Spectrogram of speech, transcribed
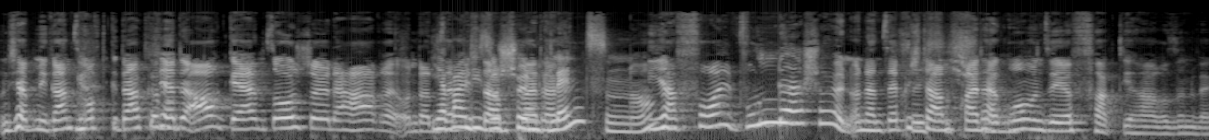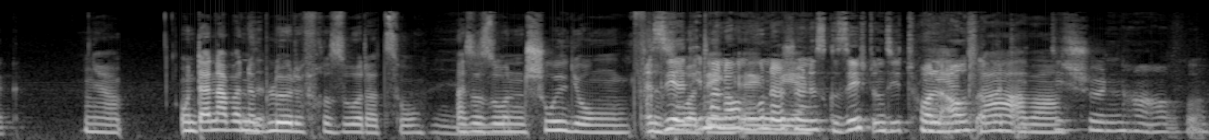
Und ich habe mir ganz oft gedacht, ich hätte auch gern so schöne Haare. Und dann Ja, weil die so schön Freitag- glänzen, ne? Ja, voll, wunderschön. Und dann sepp ich da am Freitag schön. rum und sehe, fuck, die Haare sind weg. Ja. Und dann aber eine blöde Frisur dazu. Also so ein schuljungen Also sie hat immer noch ein irgendwie. wunderschönes Gesicht und sieht toll Ja, aus, klar, aber, die, aber- die schönen Haare.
